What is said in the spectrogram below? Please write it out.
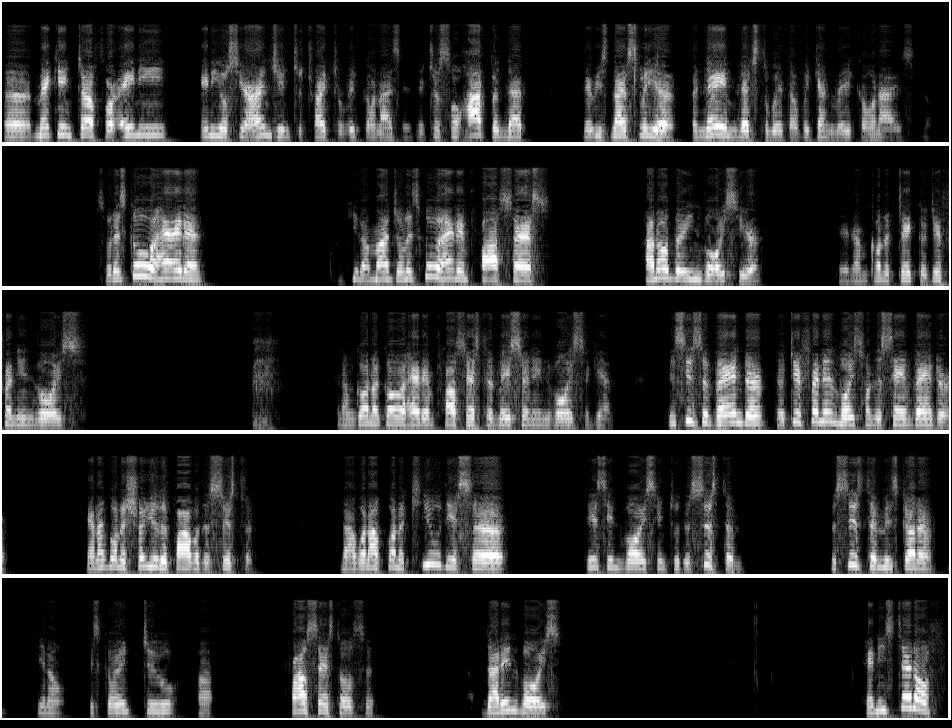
uh, making tough for any any OCR engine to try to recognize it. It just so happened that there is nicely a, a name next to it that we can recognize. So let's go ahead and, Kilo module, let's go ahead and process another invoice here. And I'm going to take a different invoice. And I'm going to go ahead and process the Mason invoice again. This is a vendor, a different invoice from the same vendor. And I'm going to show you the power of the system. Now, when I'm going to queue this, uh, this invoice into the system, the system is going to, you know, is going to uh, process those, uh, that invoice. And instead of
